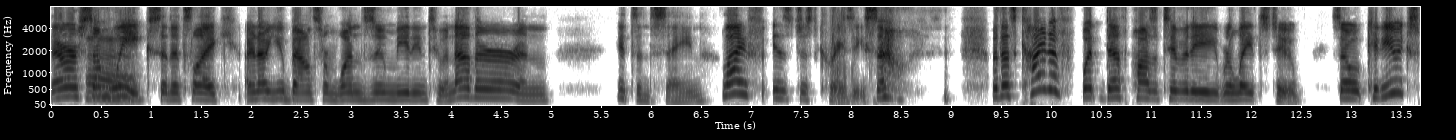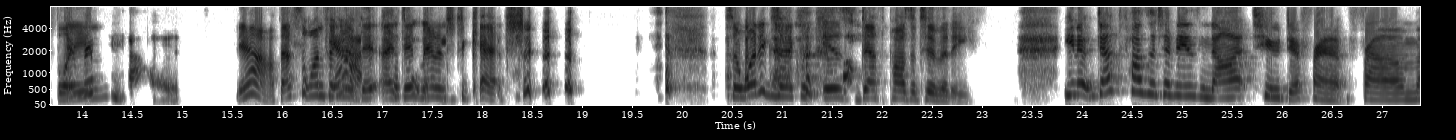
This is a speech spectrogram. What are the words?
There are some uh, weeks and it's like I know you bounce from one Zoom meeting to another and it's insane. Life is just crazy. So but that's kind of what death positivity relates to. So can you explain really yeah, that's the one thing yeah, I did I did manage to catch. so what exactly is death positivity? You know, death positivity is not too different from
